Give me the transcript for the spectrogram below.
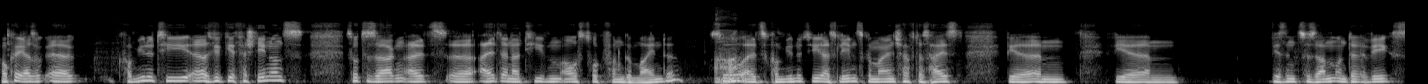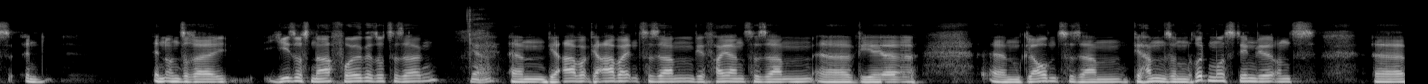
Okay, also äh, Community, also wir, wir, verstehen uns sozusagen als äh, alternativen Ausdruck von Gemeinde, so Aha. als Community, als Lebensgemeinschaft. Das heißt, wir, ähm, wir, ähm, wir sind zusammen unterwegs in, in unserer Jesus-Nachfolge sozusagen. Ja. Ähm, wir, ar wir arbeiten zusammen, wir feiern zusammen, äh, wir ähm, glauben zusammen. Wir haben so einen Rhythmus, den wir uns, äh,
